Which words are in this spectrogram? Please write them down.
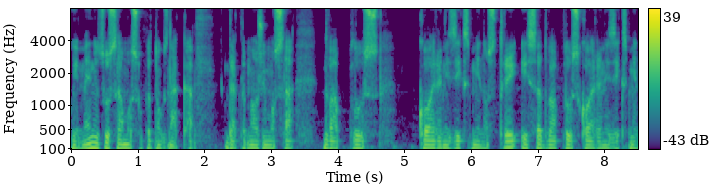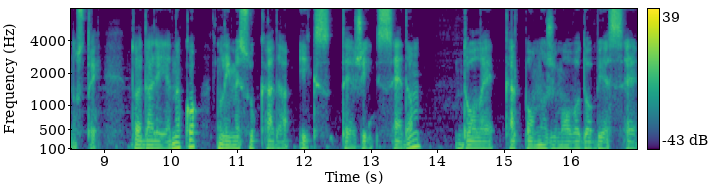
u imenicu, samo suprotnog znaka. Dakle, množimo sa 2 plus koren iz x minus 3 i sa 2 plus koren iz x minus 3. To je dalje jednako. Lime su kada x teži 7, dole kad pomnožimo ovo dobije se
